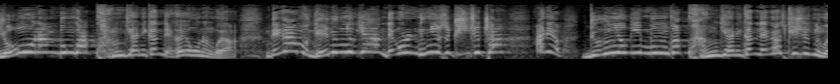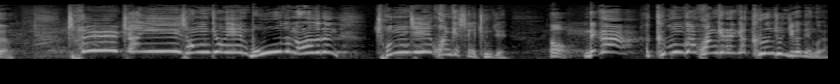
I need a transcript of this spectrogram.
영원한 분과 관계하니까 내가 영원한 거야. 내가 뭐 내 능력이야? 내가 오늘 능력에서 귀신 쫓아? 아니요. 능력이 분과 관계하니까 내가 귀신 쫓는 거야. 철저히 성경의 모든 언어들은 존재의 관계성이야. 존재. 어, 내가 그분과 관계라니까 그런 존재가 된 거야.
